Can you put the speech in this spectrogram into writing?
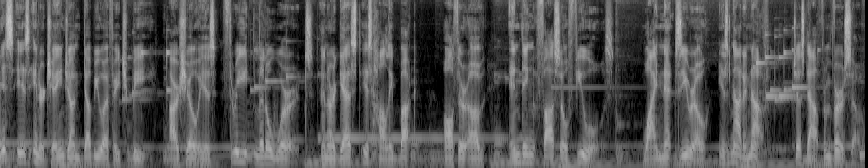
This is Interchange on WFHB. Our show is Three Little Words, and our guest is Holly Buck, author of Ending Fossil Fuels Why Net Zero is Not Enough, just out from Verso.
